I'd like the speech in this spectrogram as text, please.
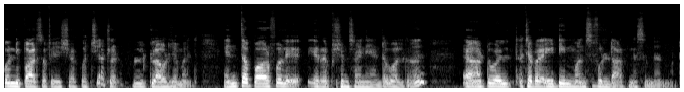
కొన్ని పార్ట్స్ ఆఫ్ ఏషియాకి వచ్చి అట్లా ఫుల్ క్లౌడ్ జమ అయింది. ఎంత పవర్ఫుల్ ఎరప్షన్స్ e-, అయినాయి అంటే వాళ్ళకి ట్వెల్వ్ చెప్పారు ఎయిటీన్ మంత్స్ ఫుల్ డార్క్నెస్ ఉండే అనమాట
